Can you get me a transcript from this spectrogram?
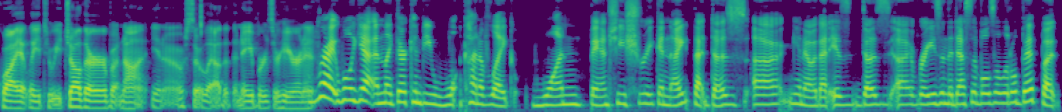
quietly to each other, but not, you know, so loud that the neighbors are hearing it. Right. Well, yeah, and like there can be one, kind of like one banshee shriek a night that does, uh, you know, that is does uh, raise in the decibels a little bit, but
